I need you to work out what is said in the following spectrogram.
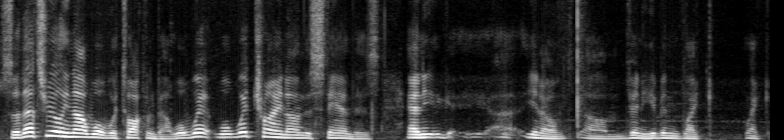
So that's really not what we're talking about. What we're what we're trying to understand is, and you- uh, you know, um, Vinny, you've been like like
